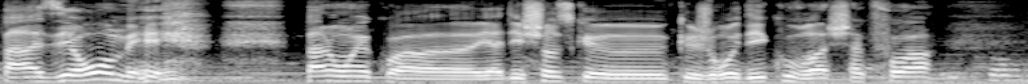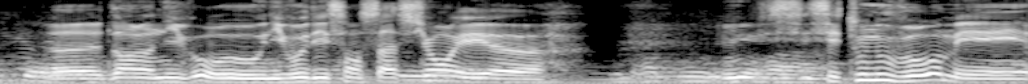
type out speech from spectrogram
Pas à zéro, mais pas loin. Il y a des choses que, que je redécouvre à chaque fois au niveau des sensations. Et c'est tout nouveau, mais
